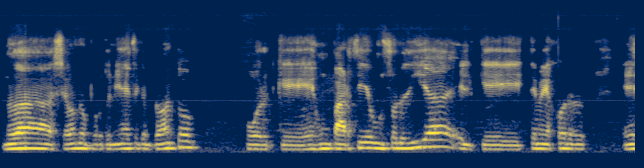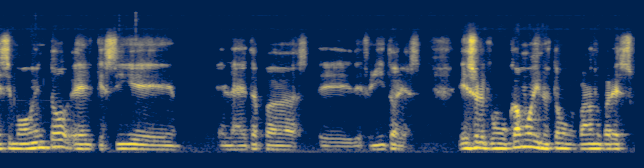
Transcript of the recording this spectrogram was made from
no da segunda oportunidad este campeonato porque es un partido, un solo día, el que esté mejor en ese momento es el que sigue en las etapas eh, definitorias. Eso es lo que buscamos y nos estamos preparando para eso.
